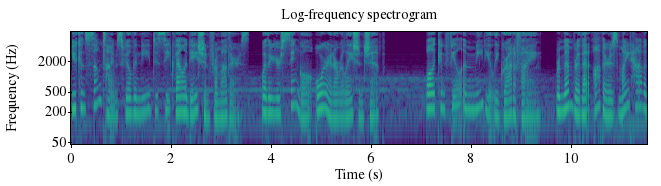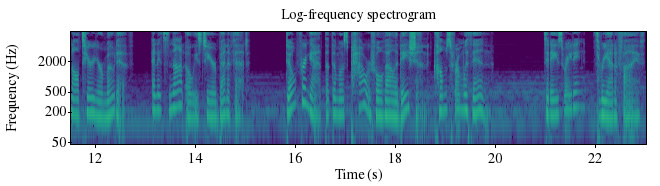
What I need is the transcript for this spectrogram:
You can sometimes feel the need to seek validation from others, whether you're single or in a relationship. While it can feel immediately gratifying, remember that others might have an ulterior motive, and it's not always to your benefit. Don't forget that the most powerful validation comes from within. Today's rating 3 out of 5,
